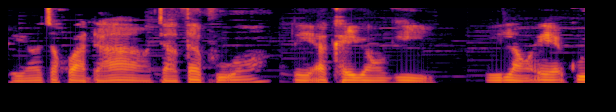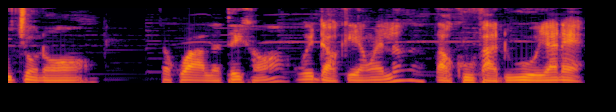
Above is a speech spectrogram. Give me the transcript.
thì nó cho khỏe đã trả tập phú để à khay gong gì đi lòng e cú cho nó cho khỏe là thấy khó với đào kia ngoài lỡ tao khu phá đu ya này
